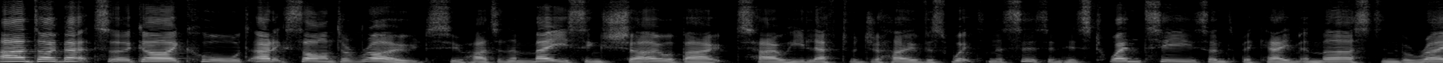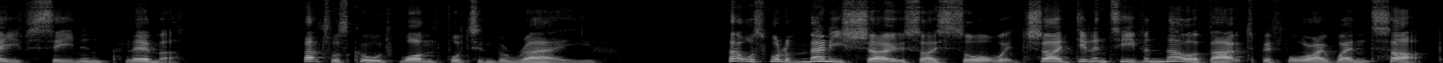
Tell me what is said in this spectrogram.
And I met a guy called Alexander Rhodes who had an amazing show about how he left the Jehovah's Witnesses in his 20s and became immersed in the rave scene in Plymouth. That was called One Foot in the Rave. That was one of many shows I saw which I didn't even know about before I went up.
